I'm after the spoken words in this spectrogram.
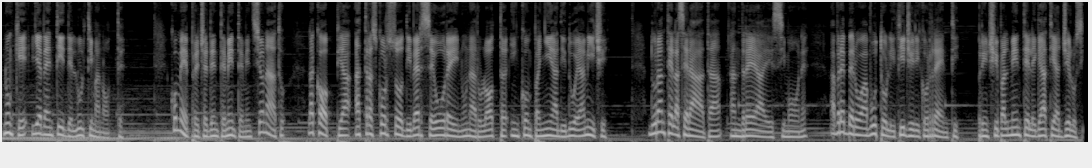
nonché gli eventi dell'ultima notte. Come precedentemente menzionato, la coppia ha trascorso diverse ore in una roulotte in compagnia di due amici. Durante la serata, Andrea e Simone avrebbero avuto litigi ricorrenti, principalmente legati a gelosia.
